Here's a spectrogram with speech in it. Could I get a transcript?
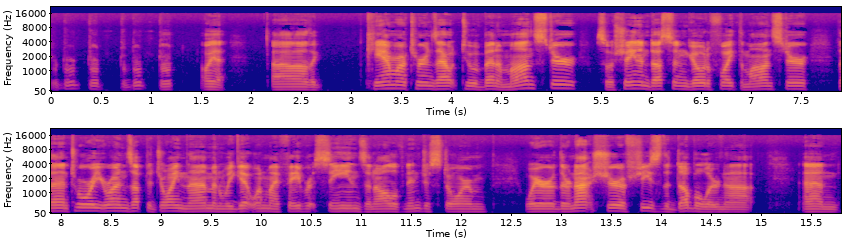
oh yeah, uh, the camera turns out to have been a monster, so Shane and Dustin go to fight the monster. Then Tori runs up to join them, and we get one of my favorite scenes in all of Ninja Storm, where they're not sure if she's the double or not. And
